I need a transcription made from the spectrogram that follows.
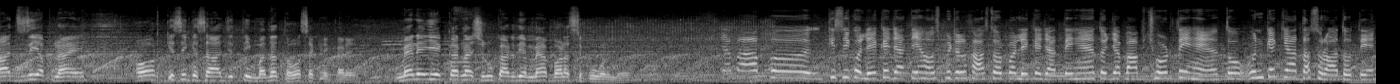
आजजी अपनाएँ और किसी के साथ जितनी मदद हो सके करें। मैंने ये करना शुरू कर दिया मैं बड़ा सुकून में जब आप किसी को लेके जाते हैं हॉस्पिटल ख़ास तौर पर लेके जाते हैं तो जब आप छोड़ते हैं तो उनके क्या तसरात होते हैं?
